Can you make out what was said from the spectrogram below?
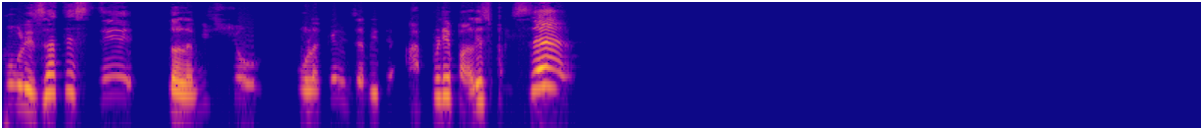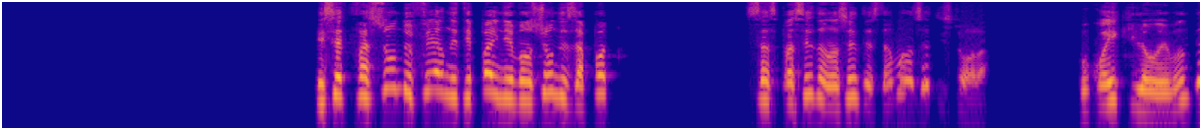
pour les attester dans la mission pour laquelle ils avaient été appelés par l'Esprit Saint. Et cette façon de faire n'était pas une invention des apôtres. Ça se passait dans l'Ancien Testament, cette histoire-là. Vous croyez qu'ils l'ont inventé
